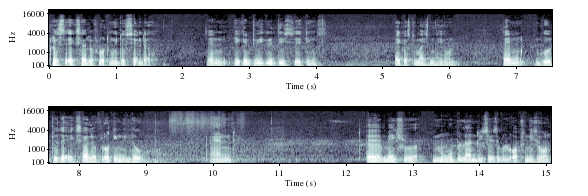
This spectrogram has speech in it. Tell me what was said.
press xhalo floating window center then you can tweak with these settings. I customized my own. Then go to the xhalo floating window and uh, make sure movable and resizable option is on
